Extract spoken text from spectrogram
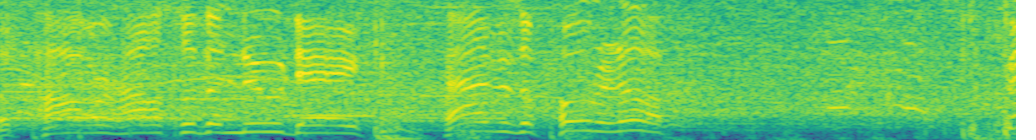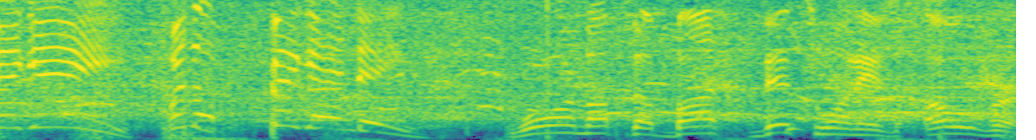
The powerhouse of the New Day has his opponent up. Big E with a big ending. Warm up the bus. This one is over.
